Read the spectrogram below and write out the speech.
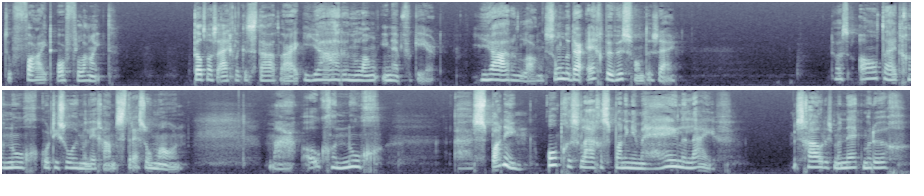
to fight or flight. Dat was eigenlijk een staat waar ik jarenlang in heb verkeerd. Jarenlang, zonder daar echt bewust van te zijn. Er was altijd genoeg cortisol in mijn lichaam, stresshormoon. Maar ook genoeg uh, spanning, opgeslagen spanning in mijn hele lijf. Mijn schouders, mijn nek, mijn rug.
